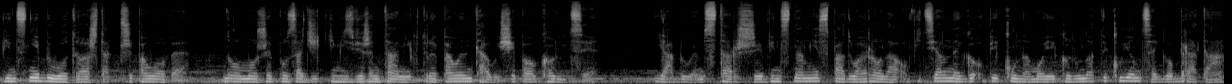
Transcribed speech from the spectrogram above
więc nie było to aż tak przypałowe. No może poza dzikimi zwierzętami, które pałętały się po okolicy. Ja byłem starszy, więc na mnie spadła rola oficjalnego opiekuna mojego lunatykującego brata.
